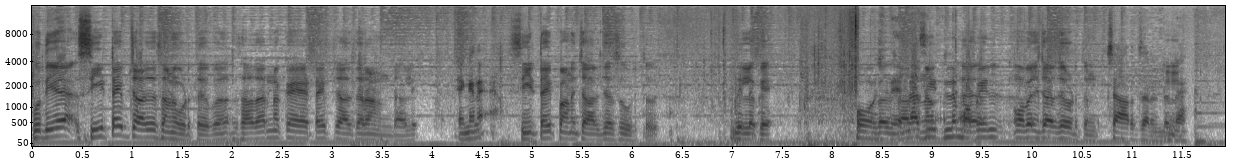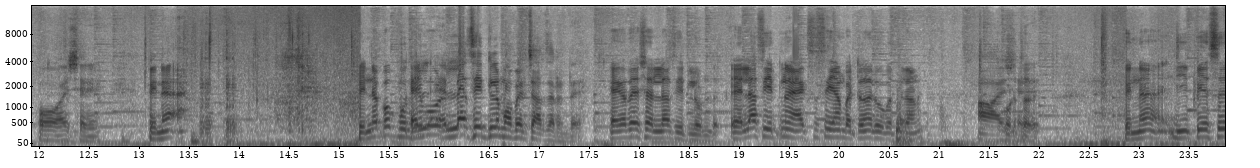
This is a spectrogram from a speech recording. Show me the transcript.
പുതിയ സി ടൈപ്പ് ചാർജേഴ്സ് ആണ് കൊടുത്തത്. ഇപ്പോൾ സാധാരണ ഒക്കെ എ ടൈപ്പ് ചാർജറാണ് ഉണ്ടാവൽ. എങ്ങനെ? സി ടൈപ്പ് ആണ് ചാർജേഴ്സ് കൊടുത്തത്. ഇതിലൊക്കെ. ഓ ശരി. എല്ലാ സീറ്റിലും മൊബൈൽ മൊബൈൽ ചാർജർ കൊടുത്തിട്ടുണ്ട്. ചാർജർ ഉണ്ട് അല്ലേ? ഓ അത് ശരി. പിന്നെ പിന്നെ ഇപ്പോൾ പുതിയ എല്ലാ സീറ്റിലും മൊബൈൽ ചാർജർ ഉണ്ട്. ഏകദേശം എല്ലാ സീറ്റിലും ഉണ്ട്. എല്ലാ സീറ്റിലും ആക്സസ് ചെയ്യാൻ പറ്റുന്ന രൂപത്തിലാണ് കൊടുത്തത്. പിന്നെ ജി പി എസ്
